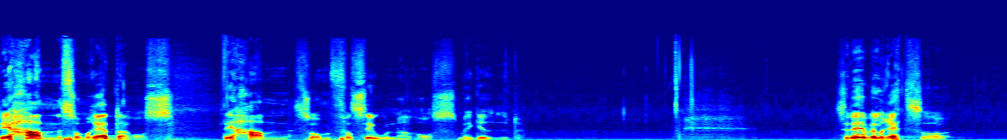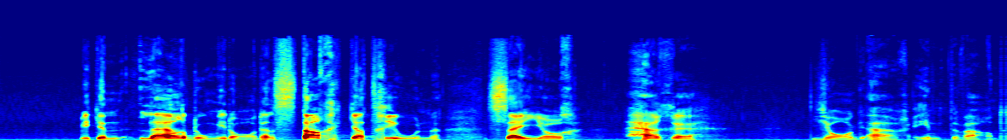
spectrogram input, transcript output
Det är han som räddar oss. Det är han som försonar oss med Gud. Så det är väl rätt så, vilken lärdom idag. Den starka tron säger Herre, jag är inte värd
